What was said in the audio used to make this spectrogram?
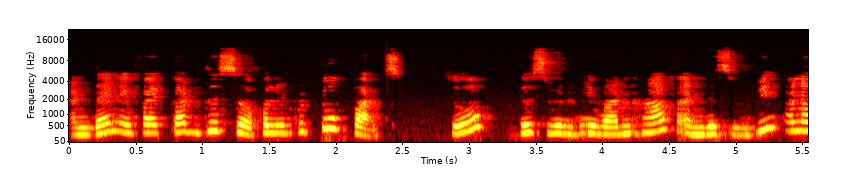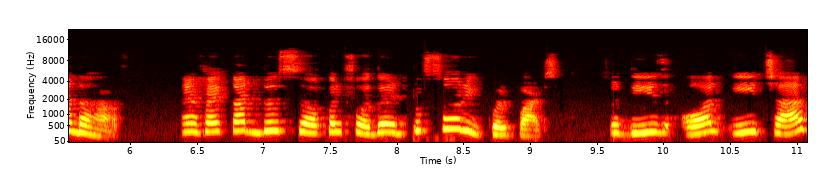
And then if i cut this circle into two parts so this will be one half and this will be another half. And if i cut this circle further into four equal parts so these all each are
